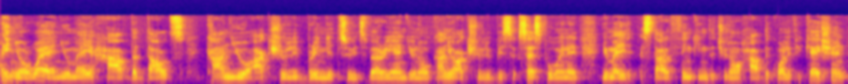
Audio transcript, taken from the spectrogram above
in your way and you may have the doubts can you actually bring it to its very end you know? Can you actually be successful in it? You may start thinking that you don't have the qualification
